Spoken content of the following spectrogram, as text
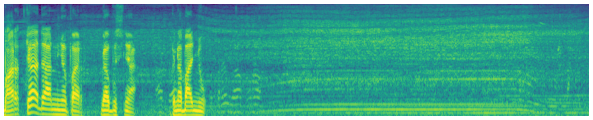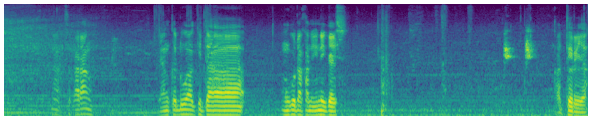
Barat kah ada anunya par? Gabusnya. Kena banyu. Nah sekarang Yang kedua kita menggunakan ini guys katir ya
